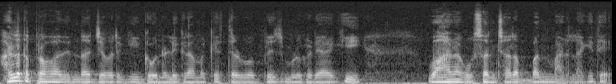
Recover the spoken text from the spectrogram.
ಹಳ್ಳದ ಪ್ರವಾಹದಿಂದ ಜವರಿಗೆ ಗೌನಳ್ಳಿ ಗ್ರಾಮಕ್ಕೆ ತೆರಳುವ ಬ್ರಿಡ್ಜ್ ಮುಳುಗಡೆಯಾಗಿ ವಾಹನಗಳು ಸಂಚಾರ ಬಂದ್ ಮಾಡಲಾಗಿದೆ.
